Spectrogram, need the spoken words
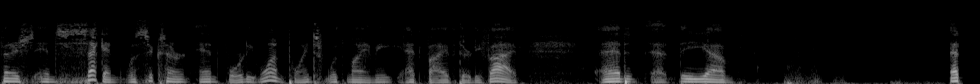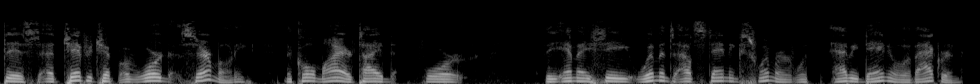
finished in second with 641 points, with Miami at 535. And at the um, at this uh, championship award ceremony, Nicole Meyer tied for the MAC Women's Outstanding Swimmer with Abby Daniel of Akron,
